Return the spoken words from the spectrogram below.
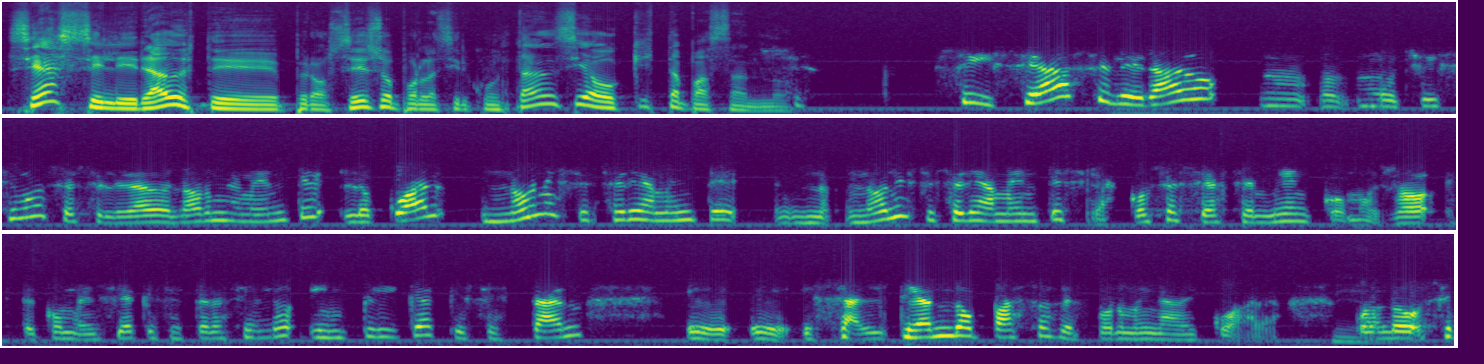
¿Se ha acelerado este proceso por la circunstancia o qué está pasando? Sí, se ha acelerado muchísimo, se ha acelerado enormemente, lo cual no necesariamente, no, necesariamente si las cosas se hacen bien, como yo estoy convencida que se están haciendo, implica que se están eh, eh, salteando pasos de forma inadecuada. Cuando se,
